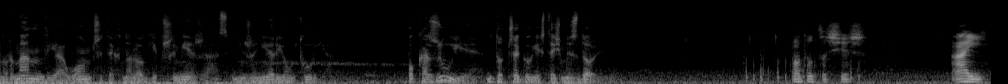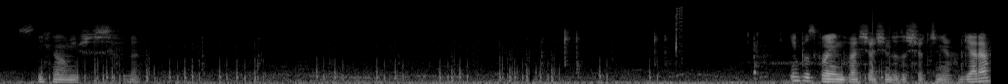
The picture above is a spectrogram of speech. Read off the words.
Normandia łączy technologię przymierza z inżynierią Turian. Pokazuje, do czego jesteśmy zdolni. O tu coś jest. Aj, zniknęło mi przez chwilę. I plus kolejny 28 do doświadczenia. Diara?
